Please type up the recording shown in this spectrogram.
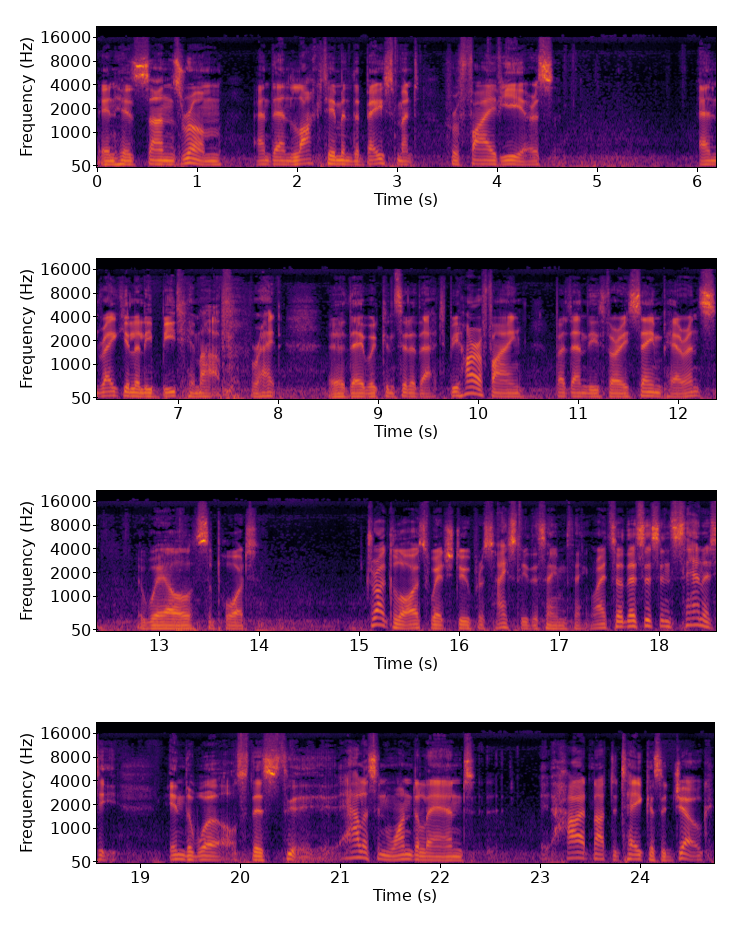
in his son's room and then locked him in the basement for five years and regularly beat him up, right? Uh, they would consider that to be horrifying, but then these very same parents will support drug laws which do precisely the same thing, right? So there's this insanity in the world, this uh, Alice in Wonderland, hard not to take as a joke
